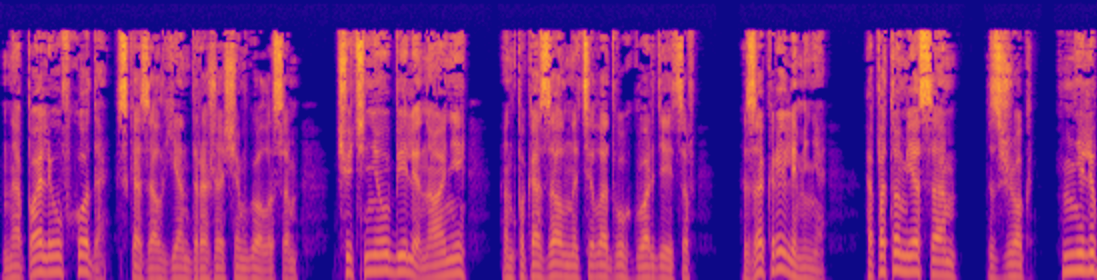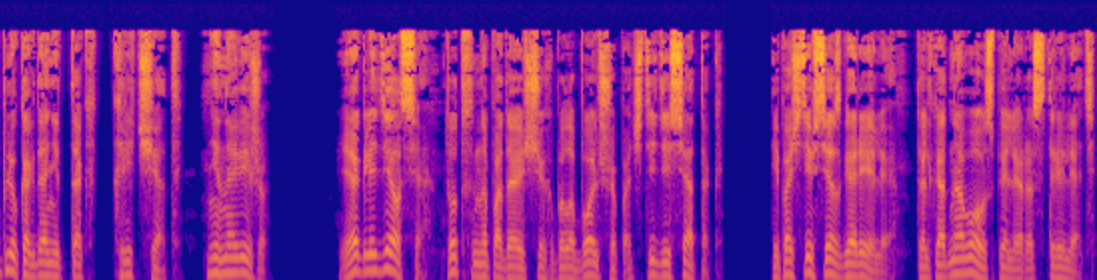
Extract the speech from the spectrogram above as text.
«Напали у входа», — сказал Ян дрожащим голосом. «Чуть не убили, но они...» Он показал на тела двух гвардейцев. «Закрыли меня, а потом я сам сжег. Не люблю, когда они так кричат. Ненавижу». Я огляделся. Тут нападающих было больше, почти десяток. И почти все сгорели. Только одного успели расстрелять.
